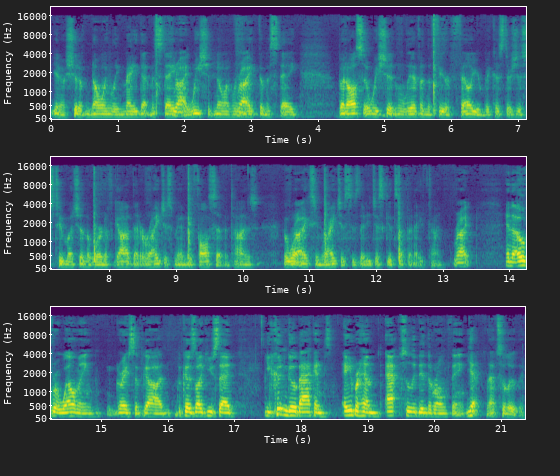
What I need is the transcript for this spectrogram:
you know, should have knowingly made that mistake, Right. or we should knowingly Right. make the mistake. But also, we shouldn't live in the fear of failure because there's just too much in the Word of God that a righteous man may fall seven times. But what Right. makes him righteous is that he just gets up an eighth time. Right. And the overwhelming grace of God. Because, like you said, you couldn't go back and Abraham absolutely did the wrong thing, Yeah, absolutely.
